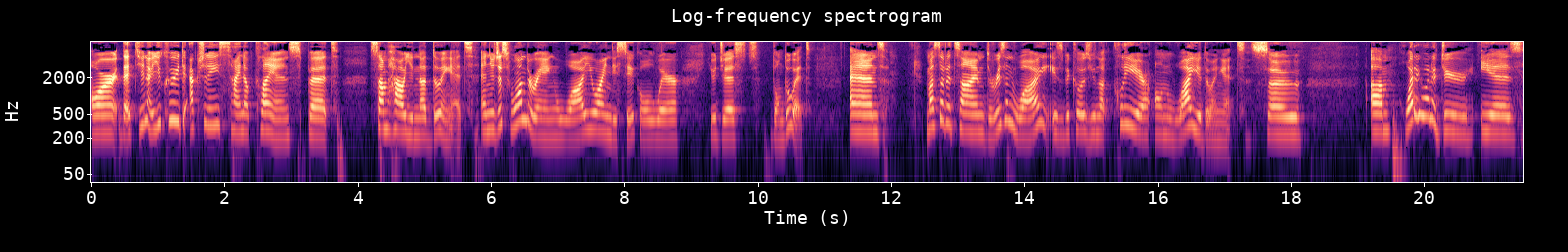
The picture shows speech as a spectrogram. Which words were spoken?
or that you know you could actually sign up clients, but somehow you're not doing it. And you're just wondering why you are in this cycle where you just don't do it. And most of the time the reason why is because you're not clear on why you're doing it. So um, what you want to do is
